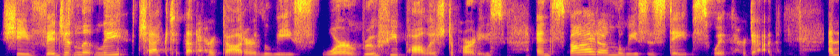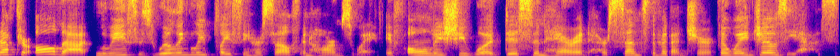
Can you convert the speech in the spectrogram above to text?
She vigilantly checked that her daughter Louise wore roofie polished to parties and spied on Louise's dates with her dad. And after all that, Louise is willingly placing herself in harm's way. If only she would disinherit her sense of adventure the way Josie has.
